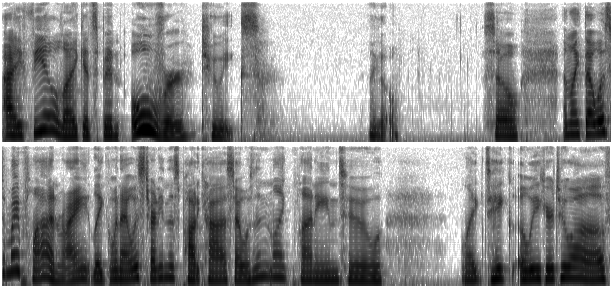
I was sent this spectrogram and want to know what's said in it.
I feel like it's been over 2 weeks ago. So, and like that wasn't my plan, right? Like when I was starting this podcast, I wasn't like planning to like take a week or two off,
